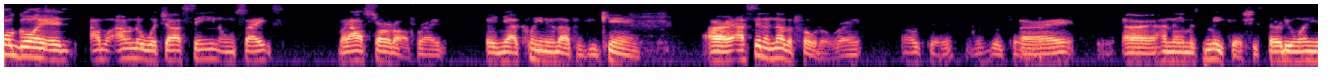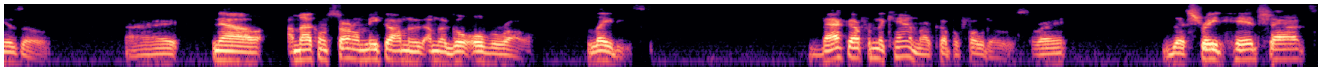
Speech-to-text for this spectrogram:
I'm gonna go ahead. I'm, I don't know what y'all seen on sites, but I'll start off right, and y'all clean it up if you can. All right, I sent another photo, right? Okay. Let's go check. All right. All right. Her name is Mika. She's 31 years old. All right. Now, I'm not gonna start on Mika. I'm gonna I'm gonna go overall. Ladies, back up from the camera a couple photos, right? The straight headshots,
